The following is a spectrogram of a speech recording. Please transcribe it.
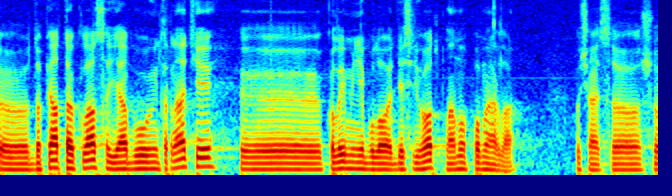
Е, До 5 класу я був в інтернаті. Е, Коли мені було 10 років, мама померла. Получається, що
